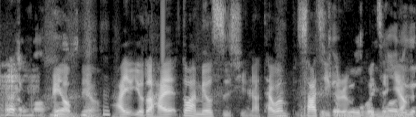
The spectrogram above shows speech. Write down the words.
没有没有，还有有的还都还没有死刑呢、啊。台湾杀几个人不会怎样？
